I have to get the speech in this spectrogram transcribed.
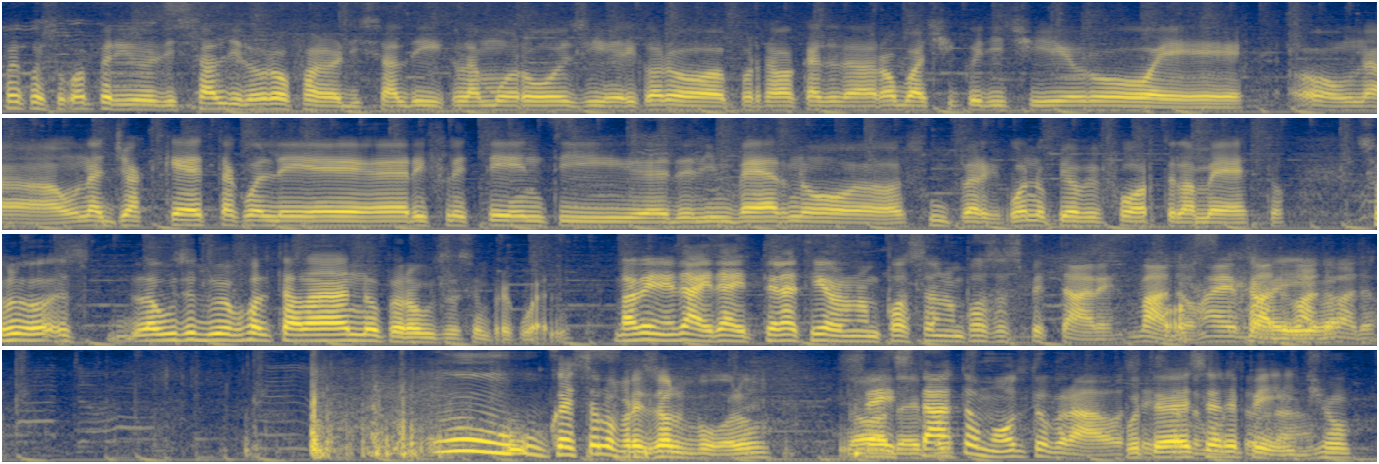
Poi questo qua periodo di saldi, loro fanno dei saldi clamorosi. Mi ricordo portavo a casa della roba a 5-10 euro e ho una, una giacchetta, quelle riflettenti eh, dell'inverno, eh, super, che quando piove forte la metto. Solo, la uso due volte all'anno, però uso sempre quello. Va bene, dai, dai, te la tiro, non posso, non posso aspettare. Vado, oh, eh, vado, vado, vado. Uh, questo l'ho preso al volo. No, Sei dai, stato molto bravo. Poteva essere peggio. Bravo.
